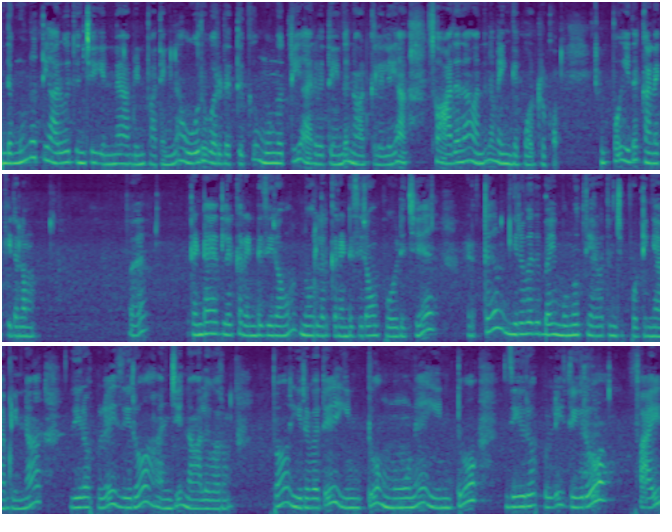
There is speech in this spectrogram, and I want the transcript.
இந்த முந்நூற்றி அறுபத்தஞ்சு என்ன அப்படின்னு பார்த்தீங்கன்னா ஒரு வருடத்துக்கு முந்நூற்றி அறுபத்தைந்து நாட்கள் இல்லையா? ஸோ அதை தான் வந்து நம்ம இங்கே போட்டிருக்கோம். இப்போது இதை கணக்கிடலாம். இப்போ ரெண்டாயிரத்தில் இருக்க ரெண்டு ஜீரோவும் நூறில் இருக்க ரெண்டு ஜீரோவும் போயிடுச்சு. அடுத்து இருபது பை முந்நூற்றி அறுபத்தஞ்சி போட்டிங்க அப்படின்னா ஜீரோ புள்ளி ஜீரோ அஞ்சு நாலு வரும். இப்போ இருபது இன்ட்டு மூணு இன்ட்டு ஜீரோ புள்ளி ஜீரோ ஃபைவ்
